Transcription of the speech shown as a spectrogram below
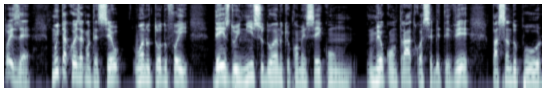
Pois é, muita coisa aconteceu. O ano todo foi desde o início do ano que eu comecei com o meu contrato com a CBTV, passando por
